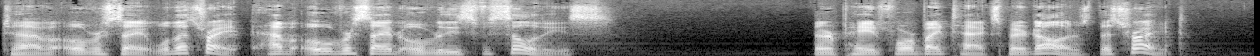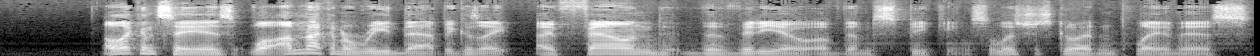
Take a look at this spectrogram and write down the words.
to have oversight. Well, that's right. Have oversight over these facilities. They're paid for by taxpayer dollars. That's right. All I can say is, well, I'm not going to read that because I, I found the video of them speaking. So let's just go ahead and play this.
